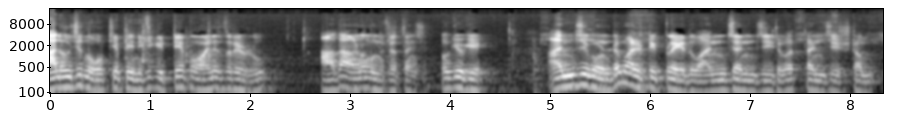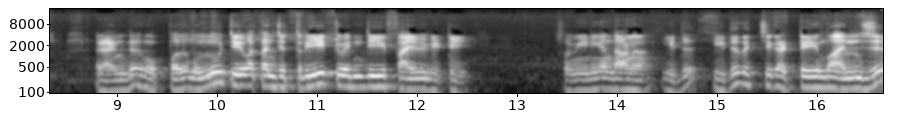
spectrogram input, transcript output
ആലോചിച്ച് നോക്കിയപ്പോൾ എനിക്ക് കിട്ടിയ പോയിന്റ് ഇത്രയേ ഉള്ളൂ. അതാണ് മുന്നൂറ്റത്തഞ്ച് നോക്കി നോക്കി അഞ്ച് കൊണ്ട് മൾട്ടിപ്ലൈ ചെയ്തു. അഞ്ച് ഇരുപത്തഞ്ച് ഇഷ്ടം. രണ്ട് മുപ്പത് മുന്നൂറ്റി ഇരുപത്തഞ്ച് ത്രീ ട്വന്റി ഫൈവ് കിട്ടി. സോ മീനിങ് എന്താണ്? ഇത് ഇത് വെച്ച് കട്ട് ചെയ്യുമ്പോൾ അഞ്ച്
